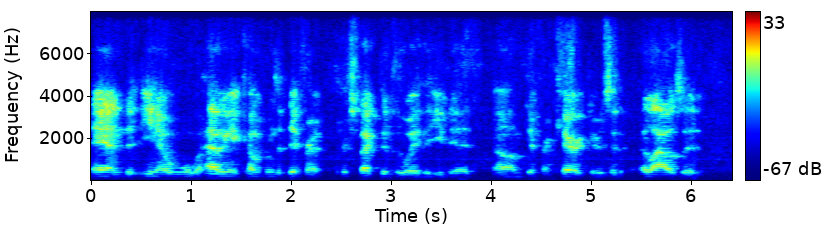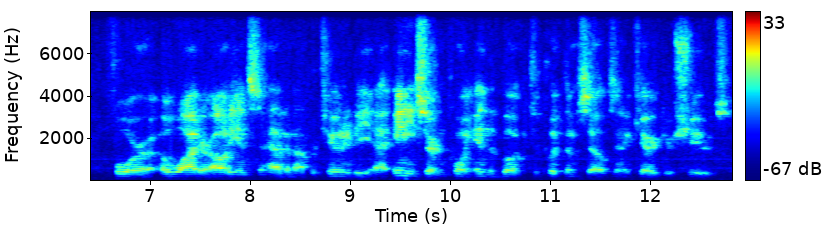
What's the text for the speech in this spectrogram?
And you know, having it come from the different perspectives, the way that you did, um, different characters, it allows it for a wider audience to have an opportunity at any certain point in the book to put themselves in a character's shoes.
